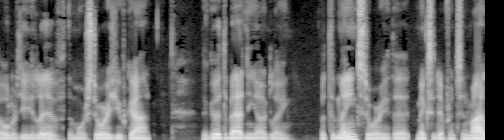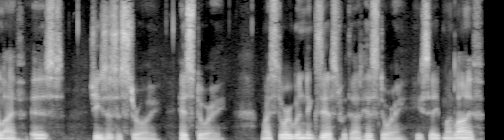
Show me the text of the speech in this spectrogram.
The older you live, the more stories you've got the good, the bad, and the ugly. But the main story that makes a difference in my life is Jesus' story, his story. My story wouldn't exist without his story. He saved my life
